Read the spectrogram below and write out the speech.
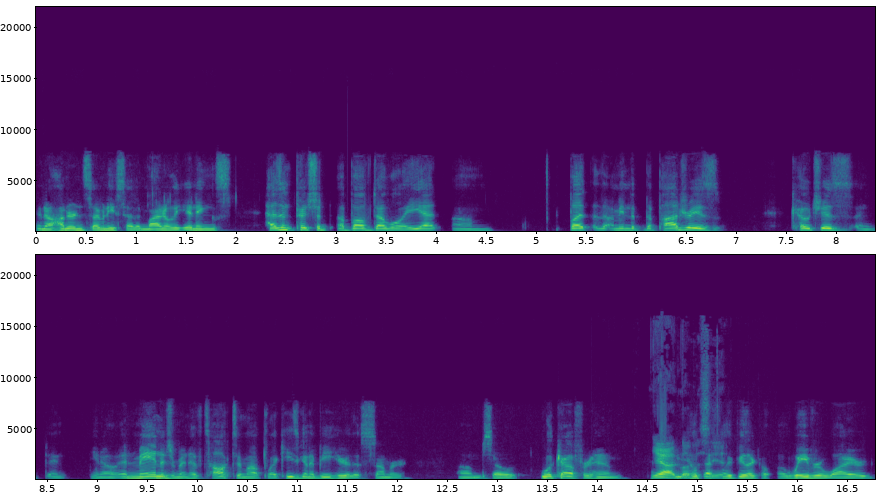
in 177 minor league innings. Hasn't pitched above Double A yet, um, but I mean the, the Padres coaches and, and you know and management have talked him up like he's going to be here this summer. Um, so look out for him. Yeah, I'd love he'll definitely be like a, a, waiver wire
